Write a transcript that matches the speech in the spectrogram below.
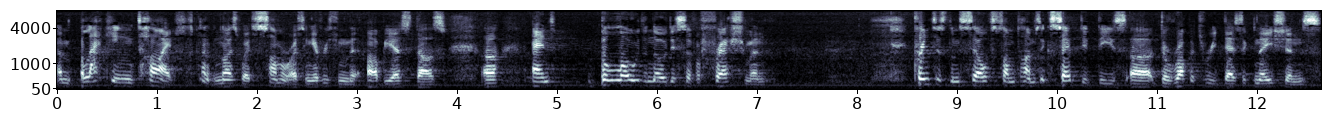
and blacking types. It's kind of a nice way of summarizing everything that RBS does. Uh, and below the notice of a freshman. Printers themselves sometimes accepted these uh, derogatory designations.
